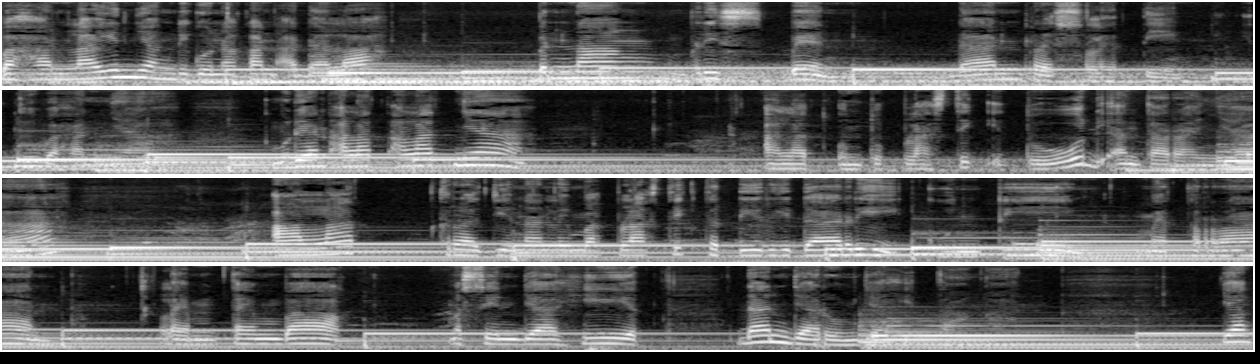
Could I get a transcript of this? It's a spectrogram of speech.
Bahan lain yang digunakan adalah benang Brisbane dan resleting. Itu bahannya. Kemudian alat-alatnya. Alat untuk plastik itu di antaranya alat kerajinan limbah plastik terdiri dari gunting, meteran, lem tembak, mesin jahit, dan jarum jahit tangan. Yang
